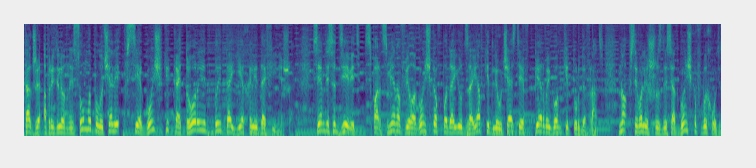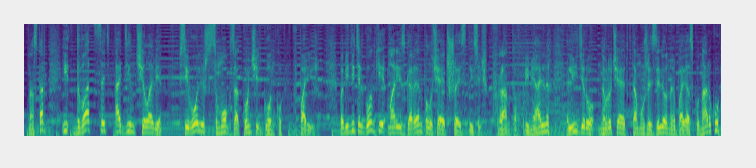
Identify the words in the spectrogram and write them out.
Так также определенные суммы получали все гонщики, которые бы доехали до финиша. 79 спортсменов-велогонщиков подают заявки для участия в первой гонке Тур де Франс. Но всего лишь 60 гонщиков выходит на старт, и 21 человек – всего лишь смог закончить гонку в Париже. Победитель гонки Марис Гарен получает 6 тысяч франков премиальных, лидеру вручают к тому же зеленую повязку на руку,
